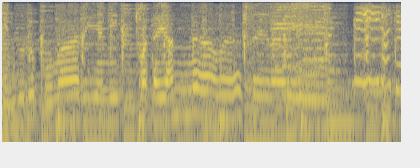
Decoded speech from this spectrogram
ඉඳුරු කුමාරියනි මට යන්න අවසරයි. මේ රජ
